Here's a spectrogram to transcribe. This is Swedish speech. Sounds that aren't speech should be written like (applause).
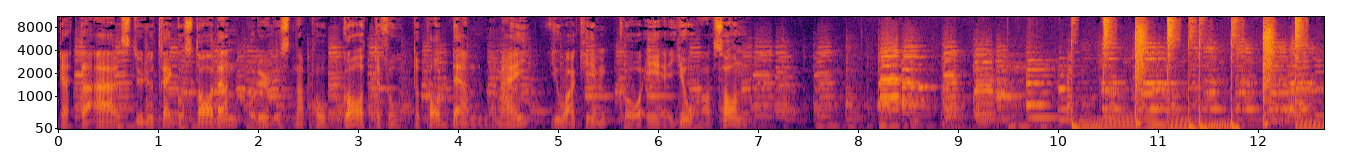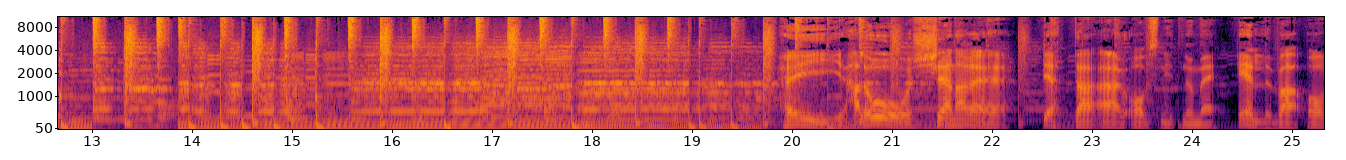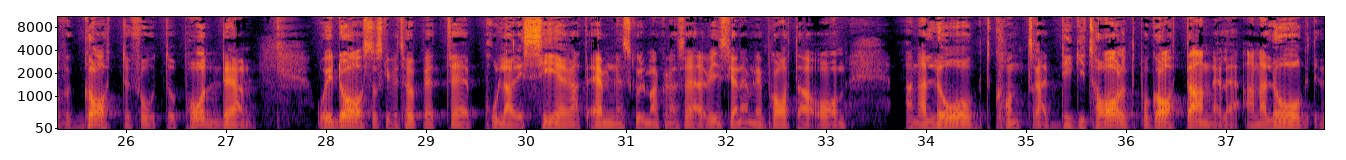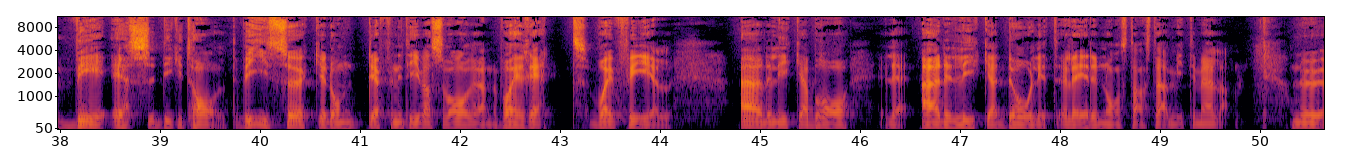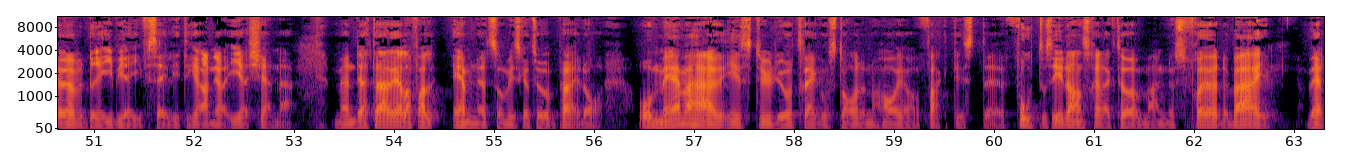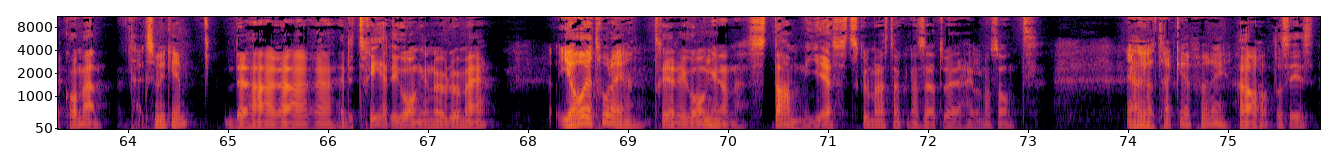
Detta är Studio Trädgårdsstaden och du lyssnar på Gatufotopodden med mig Joakim K.E. Johansson. Hej, hallå, tjänare! Detta är avsnitt nummer 11 av Gatufotopodden. Och idag så ska vi ta upp ett eh, polariserat ämne skulle man kunna säga. Vi ska nämligen prata om analogt kontra digitalt på gatan eller analogt vs digitalt. Vi söker de definitiva svaren. Vad är rätt? Vad är fel? Är det lika bra eller är det lika dåligt eller är det någonstans där mittemellan? Nu överdriver jag i och för sig lite grann, jag erkänner. Men detta är i alla fall ämnet som vi ska ta upp här idag. Och med mig här i Studio Trädgårdsstaden har jag faktiskt eh, Fotosidans redaktör Magnus Fröderberg. Välkommen! Tack så mycket. Det här är, eh, är det tredje gången nu du är med? Ja, jag tror det. Tredje gången. Mm. Stamgäst skulle man nästan kunna säga att du är, eller något sånt. Ja, jag tackar för det. Ja, precis.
